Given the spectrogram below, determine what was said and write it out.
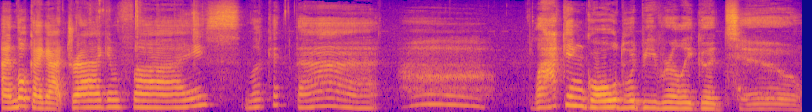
And look, I got dragonflies. Look at that. Black and gold would be really good too.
